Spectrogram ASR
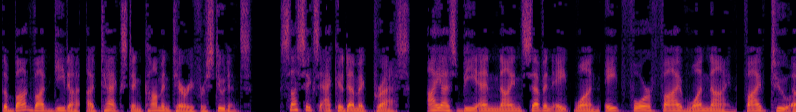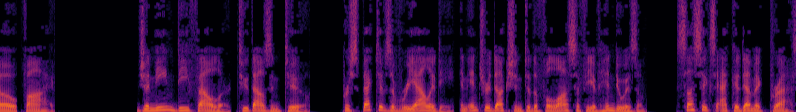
The Bhagavad Gita, a text and commentary for students. Sussex Academic Press. ISBN 978-1-84519-520-5. Jeaneane D. Fowler 2002. Perspectives of Reality, An Introduction to the Philosophy of Hinduism. Sussex Academic Press.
